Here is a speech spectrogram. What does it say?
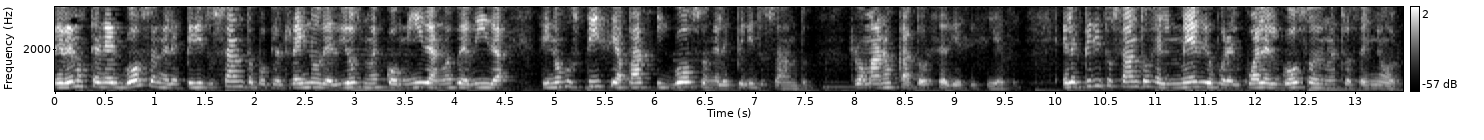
Debemos tener gozo en el Espíritu Santo porque el reino de Dios no es comida, no es bebida, sino justicia, paz y gozo en el Espíritu Santo. Romanos 14, 17. El Espíritu Santo es el medio por el cual el gozo de nuestro Señor,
